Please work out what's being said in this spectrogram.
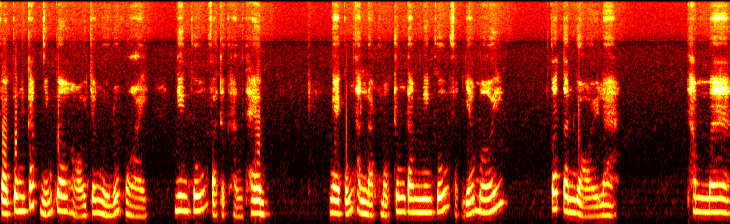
và cung cấp những cơ hội cho người nước ngoài nghiên cứu và thực hành thêm. Ngài cũng thành lập một trung tâm nghiên cứu Phật giáo mới có tên gọi là Thamma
